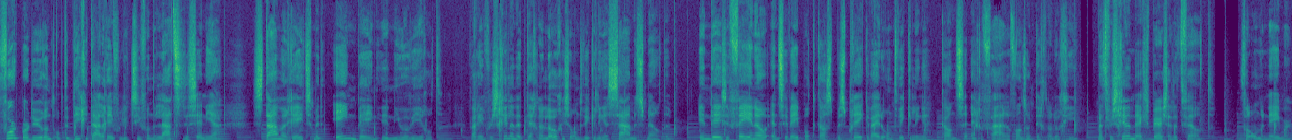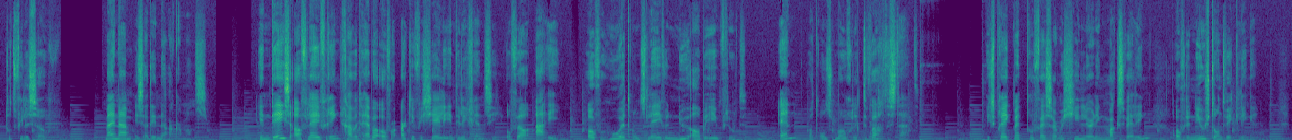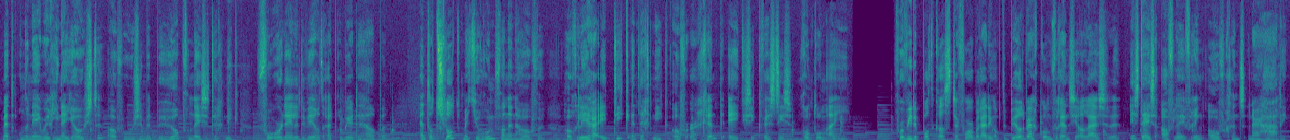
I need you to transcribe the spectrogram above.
Voortbordurend op de digitale revolutie van de laatste decennia staan we reeds met één been in een nieuwe wereld, waarin verschillende technologische ontwikkelingen samensmelten. In deze VNO-NCW-podcast bespreken wij de ontwikkelingen, kansen en gevaren van zo'n technologie met verschillende experts uit het veld, van ondernemer tot filosoof. Mijn naam is Adinda Akkermans. In deze aflevering gaan we het hebben over artificiële intelligentie, ofwel AI over hoe het ons leven nu al beïnvloedt en wat ons mogelijk te wachten staat. Ik spreek met professor Machine Learning Max Welling over de nieuwste ontwikkelingen. Met ondernemer Rina Joosten over hoe ze met behulp van deze techniek vooroordelen de wereld uit probeert te helpen. En tot slot met Jeroen van den Hoven, hoogleraar ethiek en techniek over urgente ethische kwesties rondom AI. Voor wie de podcast ter voorbereiding op de Bilderberg-conferentie al luisterde, is deze aflevering overigens een herhaling.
